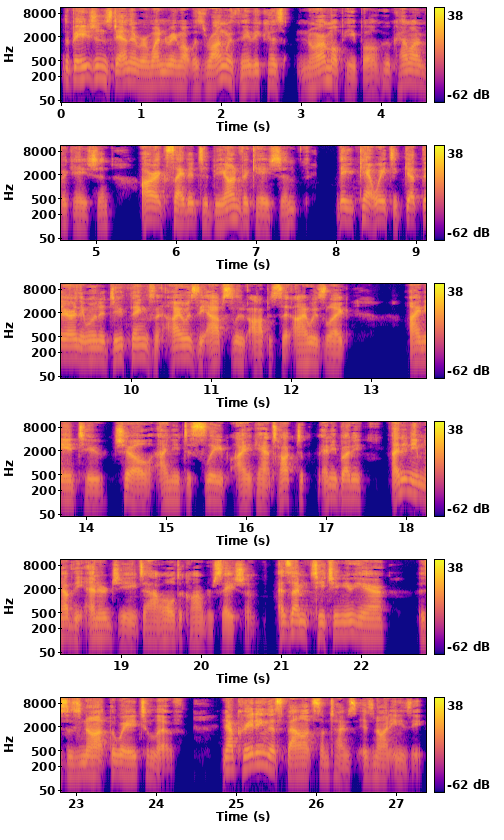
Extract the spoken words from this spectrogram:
The Bajans down there were wondering what was wrong with me because normal people who come on vacation are excited to be on vacation. They can't wait to get there and they want to do things. And I was the absolute opposite. I was like, I need to chill. I need to sleep. I can't talk to anybody. I didn't even have the energy to hold a conversation. As I'm teaching you here, this is not the way to live. Now, creating this balance sometimes is not easy.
